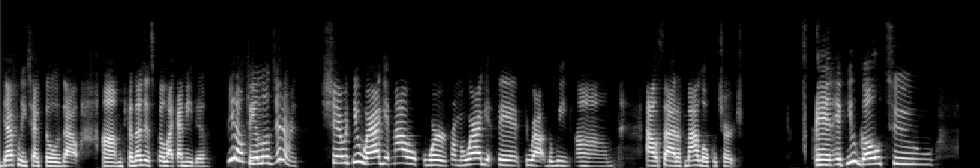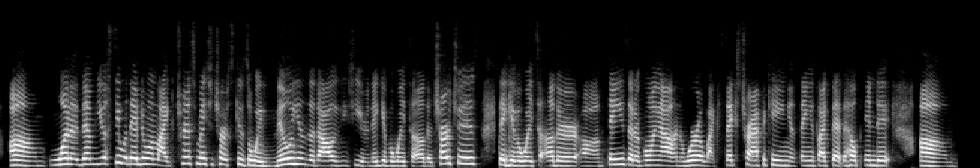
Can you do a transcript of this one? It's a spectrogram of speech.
definitely check those out. Um, because I just feel like I need to, you know, be a little generous, share with you where I get my word from and where I get fed throughout the week. Um, outside of my local church. And if you go to um, one of them, you'll see what they're doing. Like Transformation Church gives away millions of dollars each year. They give away to other churches. They give away to other um, things that are going out in the world, like sex trafficking and things like that, to help end it. Um,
